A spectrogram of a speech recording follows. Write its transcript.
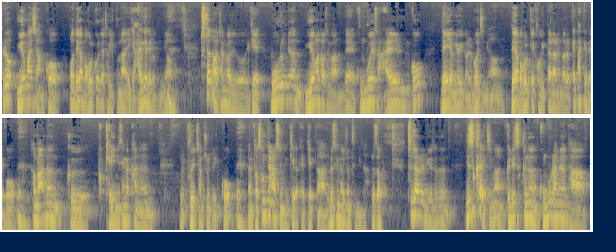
별로 위험하지 않고 어 내가 먹을 거리가 저기 있구나 이게 알게 되거든요. 네. 투자도 마찬가지로 이게 모르면 위험하다고 생각하는데 공부해서 알고 내 영역이 넓어지면 내가 먹을 게 거기 있다라는 걸 깨닫게 되고 네. 더 많은 그 개인이 생각하는 또 부의 창출도 있고 네. 더 성장할 수 있는 기회가 되겠다 이런 생각이 좀 듭니다. 그래서 투자를 위해서는 리스크가 있지만 그 리스크는 공부를 하면 다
